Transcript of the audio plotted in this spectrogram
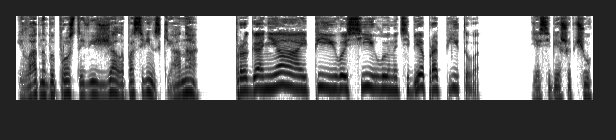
И ладно бы просто визжала по-свински, а она «Прогоняй, пиво силою на тебе пропитого!» Я себе шепчу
